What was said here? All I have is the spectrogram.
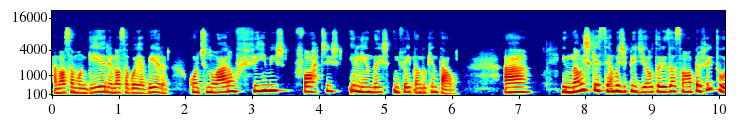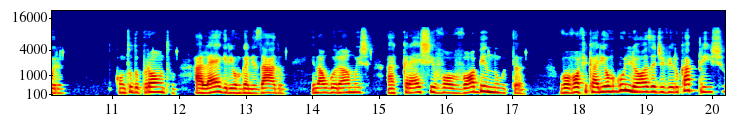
A nossa mangueira e nossa goiabeira continuaram firmes, fortes e lindas, enfeitando o quintal. Ah, e não esquecemos de pedir autorização à prefeitura. Com tudo pronto, alegre e organizado, inauguramos a creche Vovó Benuta. Vovó ficaria orgulhosa de ver o capricho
